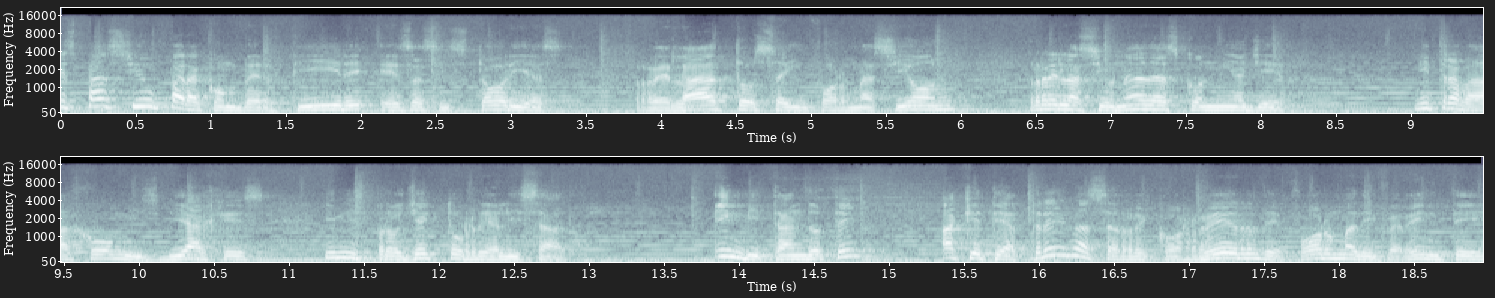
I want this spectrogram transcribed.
espacio para convertir esas historias, relatos e información relacionadas con mi ayer, mi trabajo, mis viajes y mis proyectos realizados, invitándote a que te atrevas a recorrer de forma diferente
